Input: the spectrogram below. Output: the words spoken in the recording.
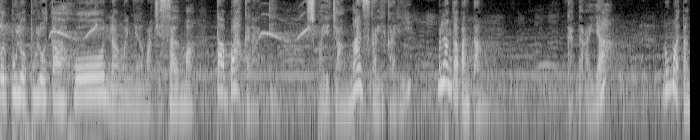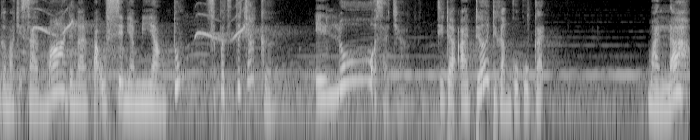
Berpuluh-puluh tahun lamanya Makcik Salma tabahkan hati supaya jangan sekali-kali melanggar pantang. Kata ayah, rumah tangga Makcik Salma dengan Pak Usin yang miang tu seperti terjaga. Elok saja. Tidak ada diganggu gugat. Malah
